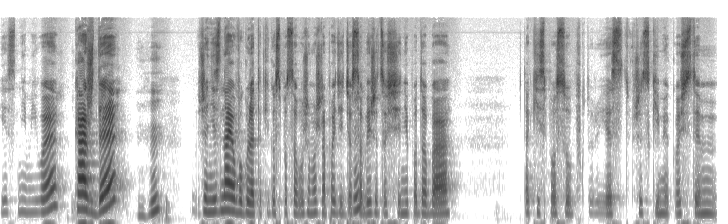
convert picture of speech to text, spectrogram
Jest niemiłe. Każde, Mhm. że nie znają w ogóle takiego sposobu, że można powiedzieć o Mhm. sobie, że coś się nie podoba w taki sposób, który jest wszystkim jakoś z tym,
